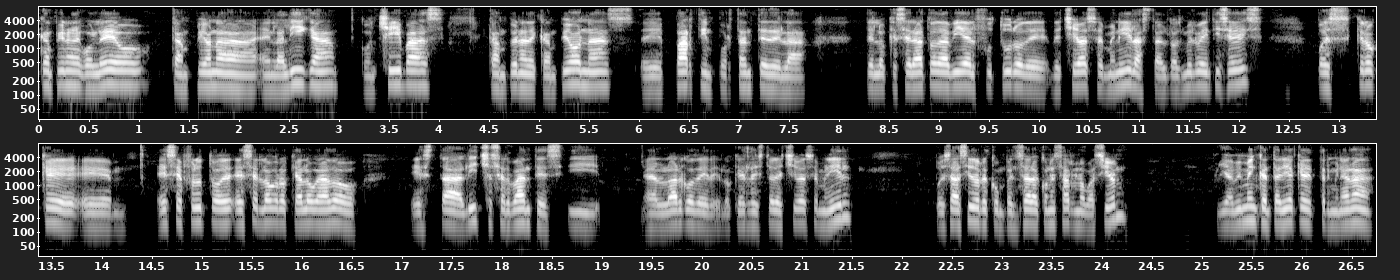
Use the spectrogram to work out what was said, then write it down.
campeona de goleo, campeona en la liga con Chivas, campeona de campeonas, eh, parte importante de, la, de lo que será todavía el futuro de, Chivas femenil hasta el 2026, pues creo que eh, ese fruto, ese logro que ha logrado esta Licha Cervantes y a lo largo de lo que es la historia de Chivas femenil, pues ha sido recompensada con esa renovación. Y a mí me encantaría que terminara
